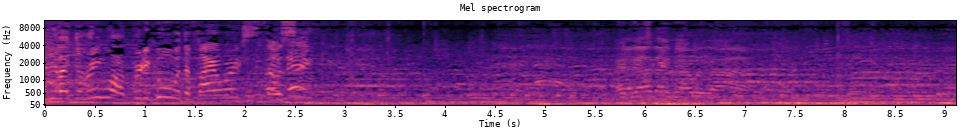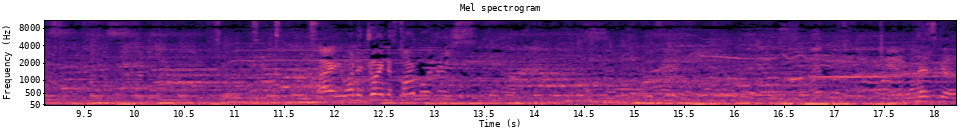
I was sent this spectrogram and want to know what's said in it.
How do you like the ring walk? Pretty cool with the fireworks? That was sick. All right, you want to join the farm workers? Let's go.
